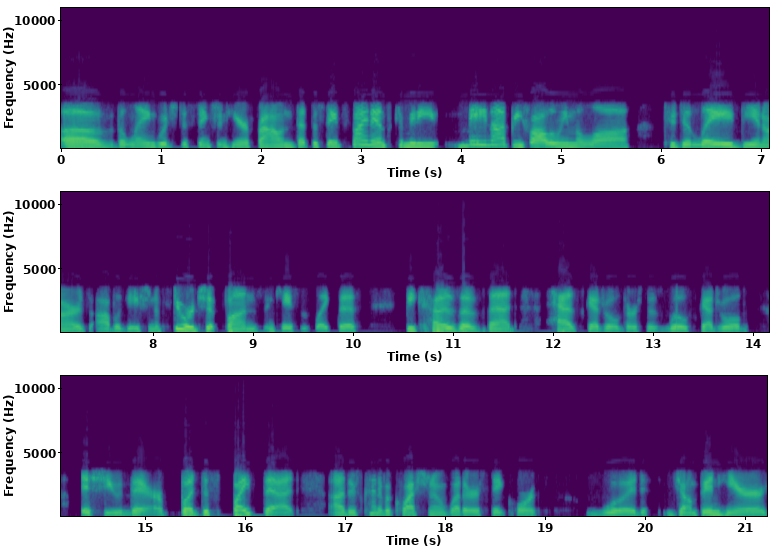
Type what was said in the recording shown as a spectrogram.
of the language distinction here found that the state's finance committee may not be following the law to delay DNR's obligation of stewardship funds in cases like this because of that has scheduled versus will scheduled issue there. But despite that, uh, there's kind of a question of whether state courts would jump in here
